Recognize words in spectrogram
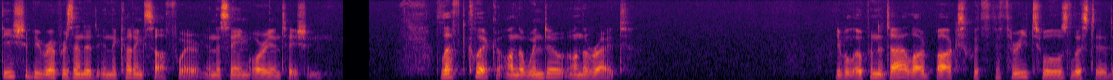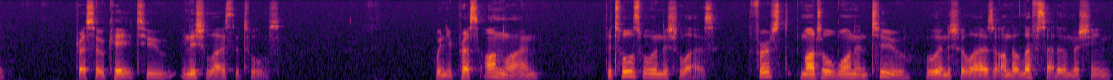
These should be represented in the cutting software in the same orientation. Left-click on the window on the right. It will open a dialog box with the three tools listed. Press OK to initialize the tools. When you press Online, the tools will initialize. First, Module 1 and 2 will initialize on the left side of the machine.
